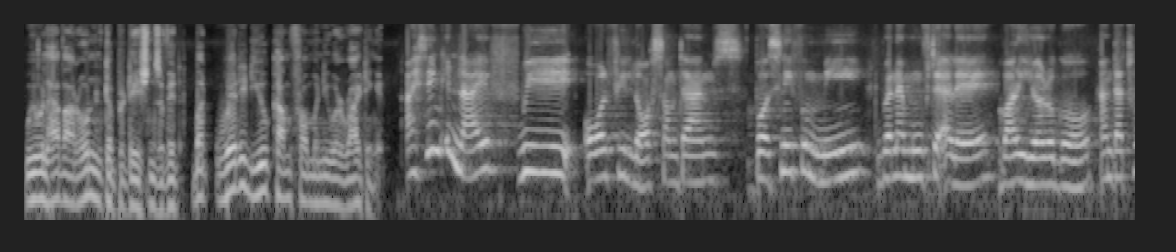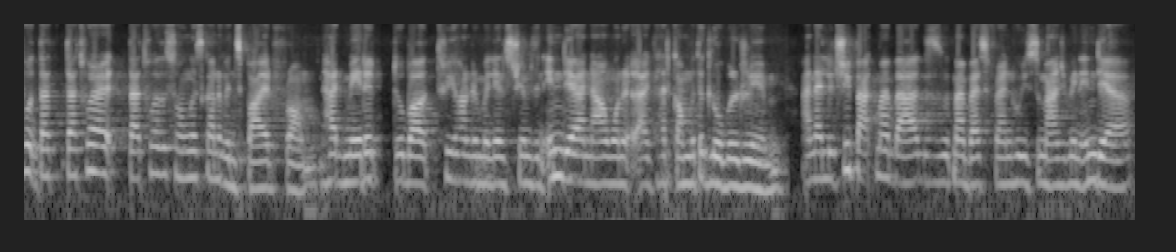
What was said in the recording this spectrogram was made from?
we will have our own interpretations of it. But where did you come from when you were writing it? I think in life we all feel lost sometimes. Personally, for me, when I moved to LA about a year ago, and that's what that that's where I, that's where the song was kind of inspired from. Had made it to about 300 million streams in India, and now wanted, I had come with a global dream. And I literally packed my bags with my best friend who used to manage me in India,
